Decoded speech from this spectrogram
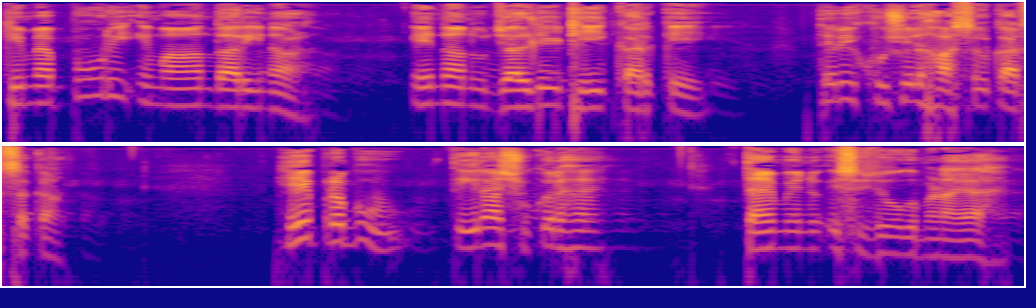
ਕਿ ਮੈਂ ਪੂਰੀ ਇਮਾਨਦਾਰੀ ਨਾਲ ਇਹਨਾਂ ਨੂੰ ਜਲਦੀ ਠੀਕ ਕਰਕੇ ਤੇਰੀ ਖੁਸ਼ੀ ਹਾਸਲ ਕਰ ਸਕਾਂ। हे ਪ੍ਰਭੂ, ਤੇਰਾ ਸ਼ੁਕਰ ਹੈ, ਤੈਂ ਮੈਨੂੰ ਇਸ ਯੋਗ ਬਣਾਇਆ ਹੈ।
